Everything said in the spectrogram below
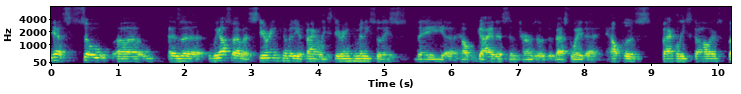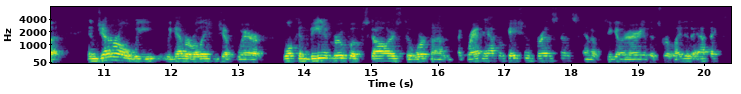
Yes, so uh, as a, we also have a steering committee, a faculty steering committee, so they, they uh, help guide us in terms of the best way to help those faculty scholars. But in general, we, we have a relationship where we'll convene a group of scholars to work on a grant application, for instance, in a particular area that's related to ethics.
